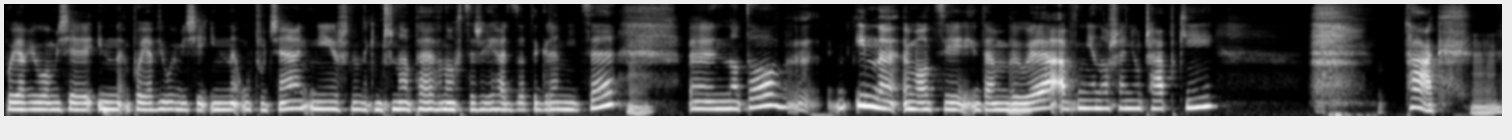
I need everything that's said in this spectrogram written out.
Pojawiło mi się inne, pojawiły mi się inne uczucia niż w tym takim, czy na pewno chcesz jechać za te granice. Mhm. E, no to inne emocje tam mhm. były, a w nienoszeniu czapki tak. Mhm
